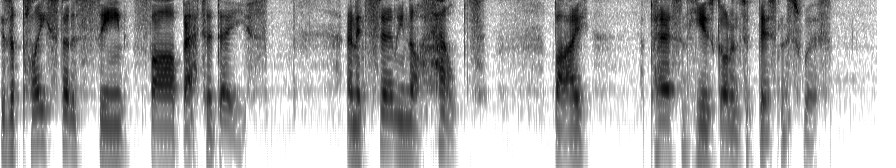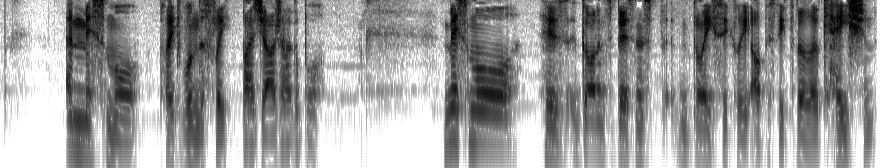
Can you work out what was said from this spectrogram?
is a place that has seen far better days, and it's certainly not helped by a person he has gone into business with. And Miss Moore, played wonderfully by Zsa Zsa Gabor. Miss Moore has gone into business basically, obviously, for the location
